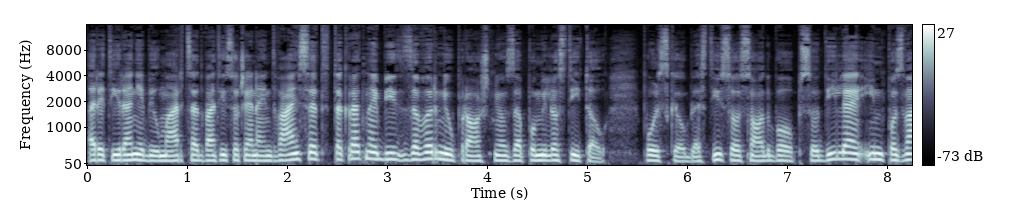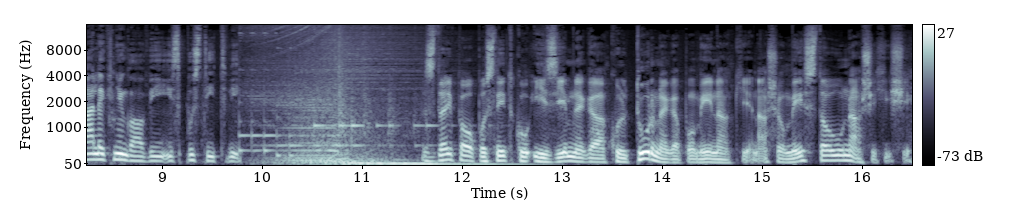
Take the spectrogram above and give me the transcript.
Aretiran je bil marca 2021, takrat naj bi zavrnil prošnjo za pomilostitev. Polske oblasti so sodbo obsodile in pozvale k njegovi izpustitvi. Zdaj pa o posnetku izjemnega kulturnega pomena, ki je našel mesto v naši hiši.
